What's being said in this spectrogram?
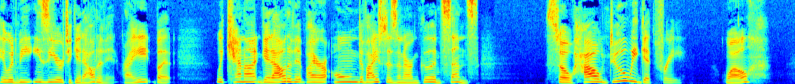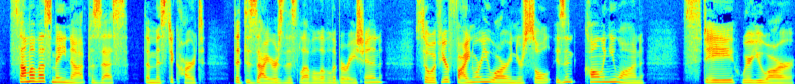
it would be easier to get out of it, right? But we cannot get out of it by our own devices and our good sense. So, how do we get free? Well, some of us may not possess the mystic heart that desires this level of liberation. So, if you're fine where you are and your soul isn't calling you on, stay where you are.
